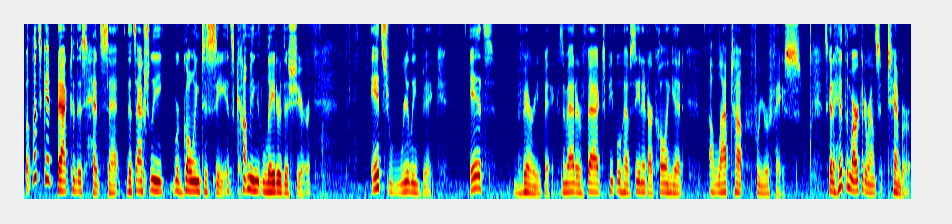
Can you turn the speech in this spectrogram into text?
But let's get back to this headset that's actually we're going to see. It's coming later this year. It's really big. It's very big. As a matter of fact, people who have seen it are calling it a laptop for your face. It's going to hit the market around September.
